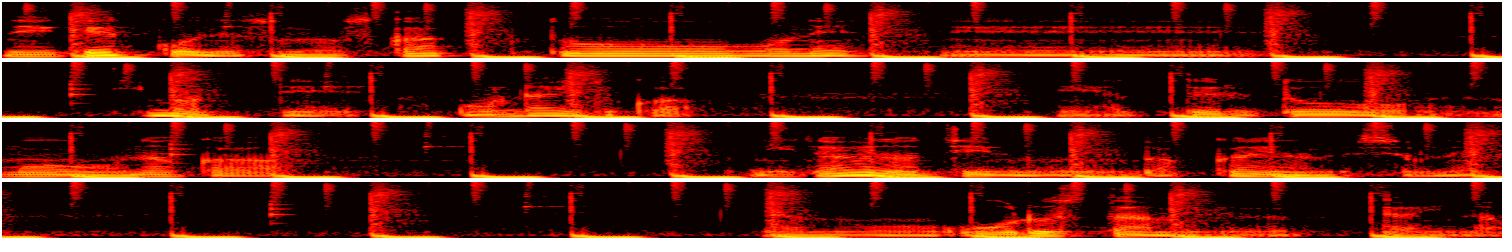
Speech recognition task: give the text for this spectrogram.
で結構ねそのスカットをね、えー、今ってオンラインとかやってるともうなんか似たようなチームばっかりなんですよね。あのオールスターみたいな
